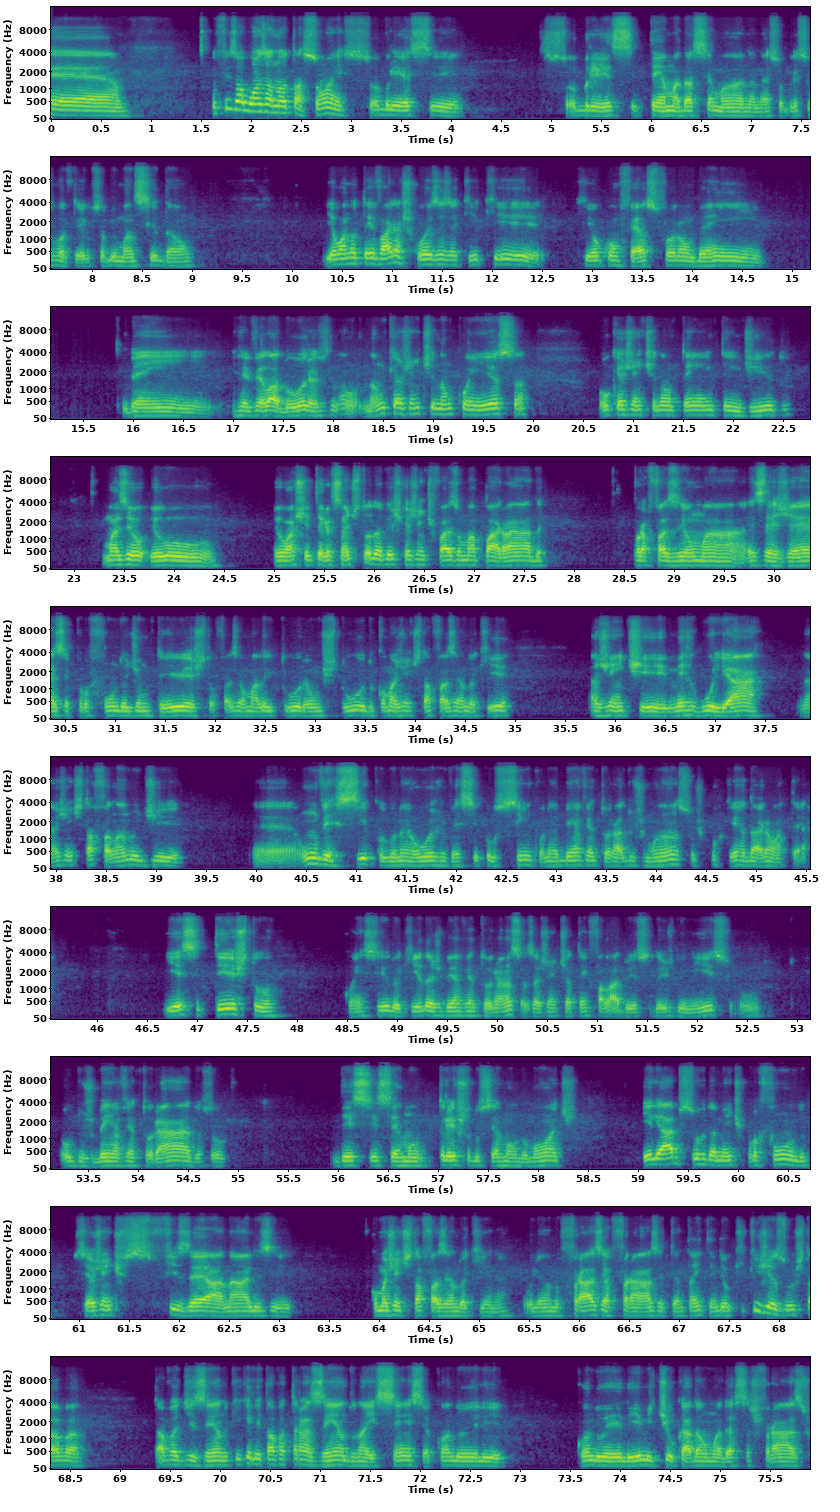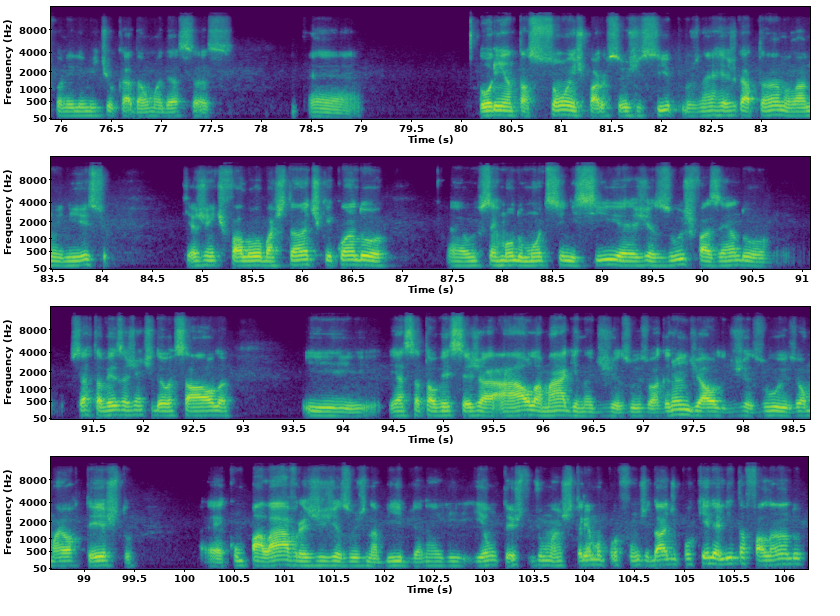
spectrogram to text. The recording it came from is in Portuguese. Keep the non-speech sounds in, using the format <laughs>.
É, eu fiz algumas anotações sobre esse sobre esse tema da semana, né? Sobre esse roteiro, sobre mansidão. E eu anotei várias coisas aqui que que eu confesso foram bem bem reveladoras, não, não que a gente não conheça ou que a gente não tenha entendido, mas eu, eu, eu acho interessante toda vez que a gente faz uma parada para fazer uma exegese profunda de um texto, fazer uma leitura, um estudo, como a gente está fazendo aqui, a gente mergulhar. Né? A gente está falando de é, um versículo, né? hoje, o versículo 5, né? Bem-aventurados mansos, porque herdarão a terra. E esse texto conhecido aqui das bem-aventuranças, a gente já tem falado isso desde o início, ou, ou dos bem-aventurados, ou desse sermão, trecho do Sermão do Monte, ele é absurdamente profundo se a gente fizer a análise como a gente está fazendo aqui, né? olhando frase a frase, tentar entender o que, que Jesus estava estava dizendo, o que, que ele estava trazendo na essência quando ele quando ele emitiu cada uma dessas frases, quando ele emitiu cada uma dessas é, orientações para os seus discípulos, né? resgatando lá no início, que a gente falou bastante, que quando o Sermão do Monte se inicia, é Jesus fazendo. Certa vez a gente deu essa aula, e essa talvez seja a aula magna de Jesus, ou a grande aula de Jesus, é o maior texto é, com palavras de Jesus na Bíblia, né? E, e, é um texto de uma extrema profundidade, porque ele ali está falando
